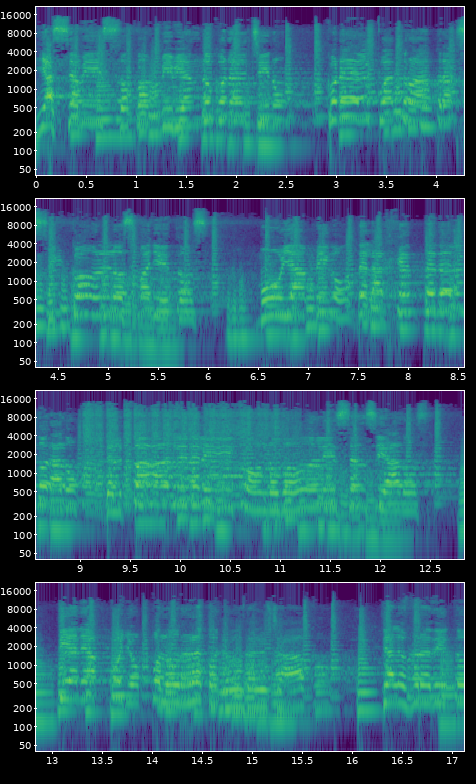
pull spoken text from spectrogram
Ya se ha visto conviviendo con el chino, con el cuatro atrás y con los mallitos. Muy amigo de la gente del Dorado, del padre y del hijo, los dos licenciados. Tiene apoyo por los retoños del Chapo, de Alfredito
